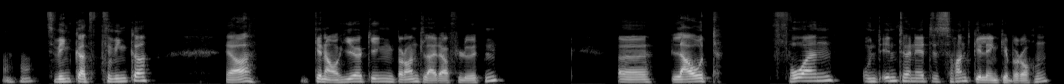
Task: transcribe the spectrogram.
Aha. Zwinker, Zwinker. Ja, genau, hier ging Brandleiter flöten. Äh, laut Foren und Internet ist das Handgelenk gebrochen,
